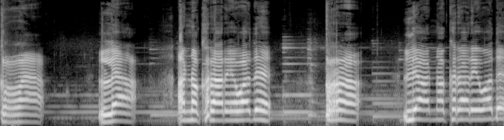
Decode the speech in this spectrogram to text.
ક્રા, લ્યા, આ નખરા રેવા દે, ક્રા, લ્યા નખરા રેવા દે.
